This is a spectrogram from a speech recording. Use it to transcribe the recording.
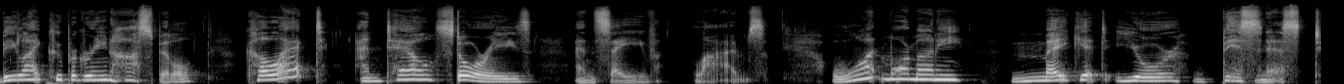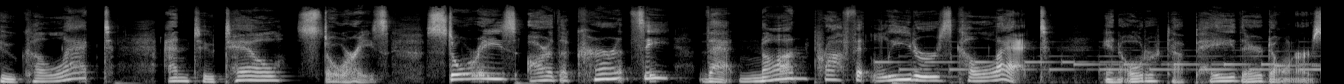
Be like Cooper Green Hospital collect and tell stories and save lives. Want more money? Make it your business to collect and to tell stories. Stories are the currency that nonprofit leaders collect in order to pay their donors.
